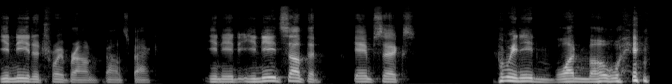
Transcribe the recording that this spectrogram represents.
you need a Troy Brown bounce back. You need you need something. Game six. We need one Mo win.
